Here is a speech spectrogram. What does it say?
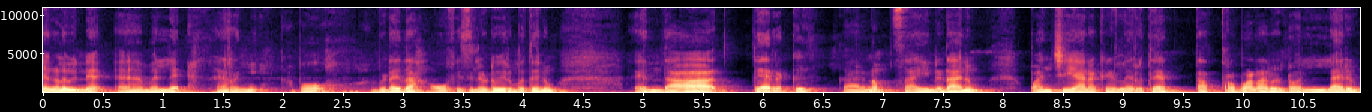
ഞങ്ങൾ പിന്നെ മെല്ലെ ഇറങ്ങി. അപ്പോൾ ഇവിടെ ഇതാ ഓഫീസിലോട്ട് വരുമ്പോഴത്തേനും എന്താ തിരക്ക്? കാരണം സൈൻ ഇടാനും പഞ്ച് ചെയ്യാനൊക്കെ ഉള്ളൊരു തത്രപ്പാടാണ് കേട്ടോ എല്ലാവരും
